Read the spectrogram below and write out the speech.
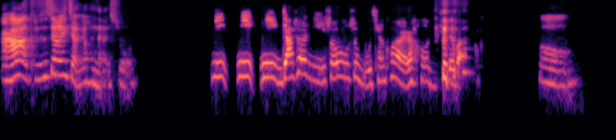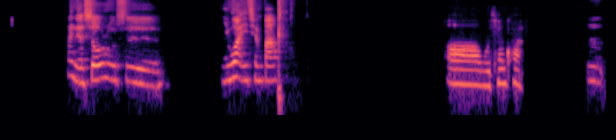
啊，可是这样一讲就很难说。你你你，假设你收入是五千块，然后对吧？哦，那你的收入是一万一千八。哦，五千块。嗯，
